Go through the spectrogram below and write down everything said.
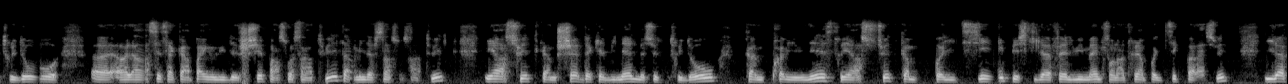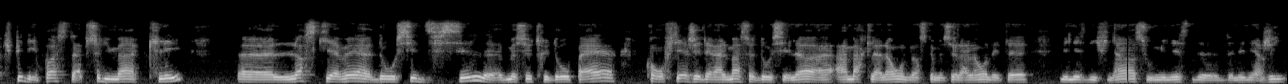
Trudeau euh, a lancé sa campagne leadership en 68, en 1968, et ensuite comme chef de cabinet de M. Trudeau, comme premier ministre, et ensuite comme politicien, puisqu'il a fait lui-même son entrée en politique par la suite. Il a occupé des postes absolument clés euh, lorsqu'il y avait un dossier difficile, euh, M. Trudeau, père, confiait généralement ce dossier-là à, Marc Lalonde lorsque M. Lalonde était ministre des Finances ou ministre de l'Énergie.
